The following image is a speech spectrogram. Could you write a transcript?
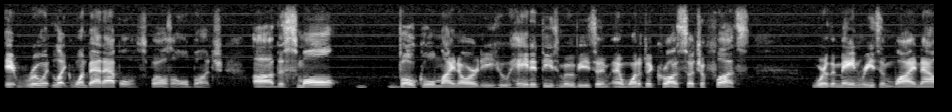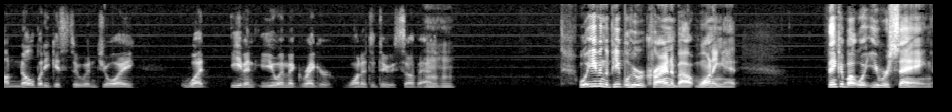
it ruined like one bad apple spoils a whole bunch. Uh, the small vocal minority who hated these movies and, and wanted to cause such a fuss were the main reason why now nobody gets to enjoy what even Ewan McGregor wanted to do so bad. Mm-hmm. Well, even the people who were crying about wanting it, think about what you were saying.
